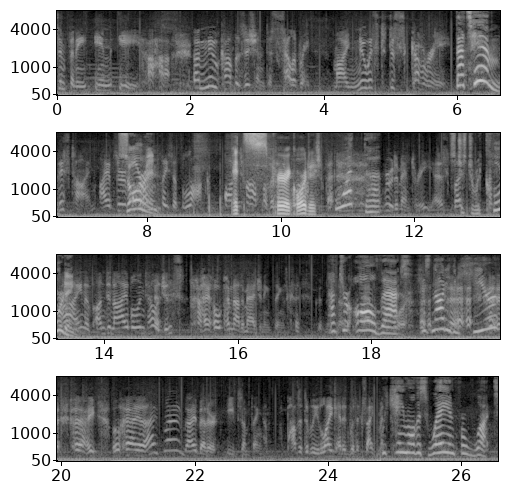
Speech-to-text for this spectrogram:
Symphony in E. Haha, A new composition to celebrate my newest discovery. That's him! This time, I observed Soren! place a block on It's top of another pre-recorded. What the- Rudimentary, yes, It's but just a recording. sign of undeniable intelligence. I hope I'm not imagining things. Goodness After all that, he's not even here? I, I, I, I better eat something. I'm positively lightheaded with excitement. We came all this way and for what?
